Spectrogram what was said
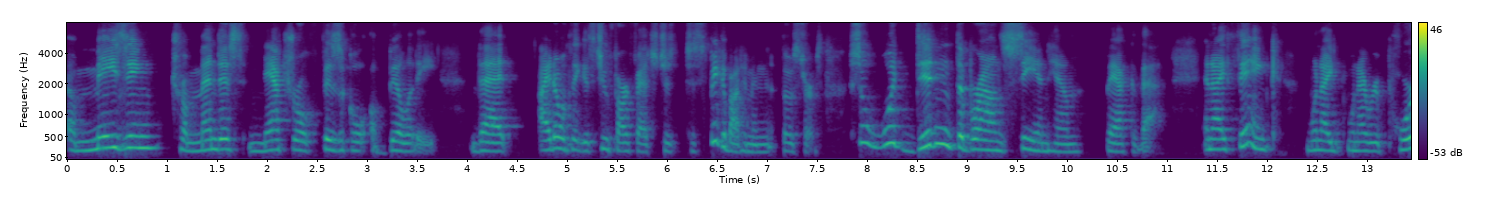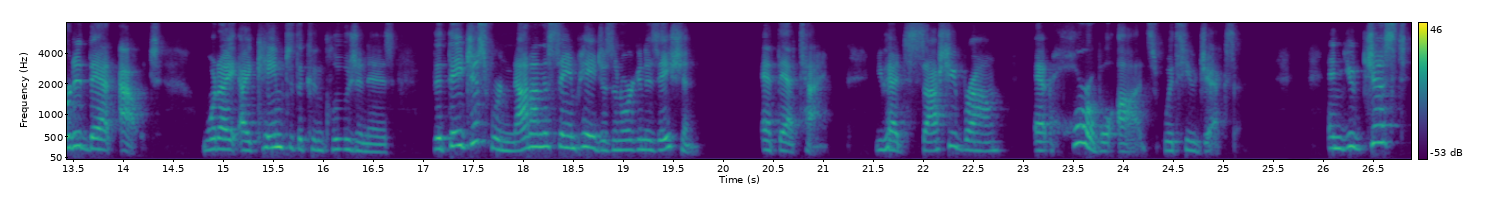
amazing, tremendous natural physical ability that I don't think it's too far fetched to, to speak about him in those terms. So, what didn't the Browns see in him back then? And I think when I when I reported that out, what I, I came to the conclusion is that they just were not on the same page as an organization at that time. You had Sashi Brown at horrible odds with Hue Jackson, and you just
